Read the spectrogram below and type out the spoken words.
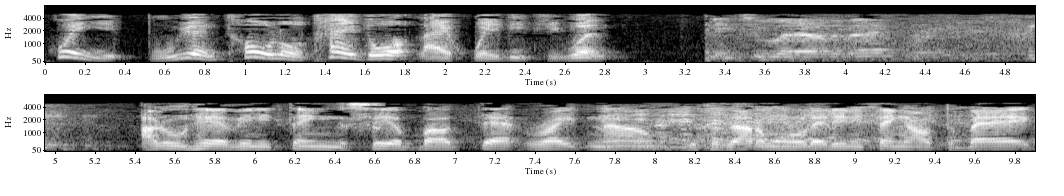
会以不愿透露太多来回避提问。I don't have anything to say about that right now because I don't want to let anything out the bag.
